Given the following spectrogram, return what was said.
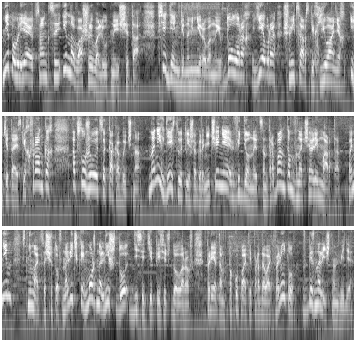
Не повлияют санкции и на ваши валютные счета. Все деньги, номинированные в долларах, евро, швейцарских юанях и китайских франках, обслуживаются как обычно. На них действуют лишь ограничения, введенные Центробанком в начале марта. По ним снимать со счетов наличкой можно лишь до 10 тысяч долларов. При этом покупать и продавать валюту в безналичном виде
